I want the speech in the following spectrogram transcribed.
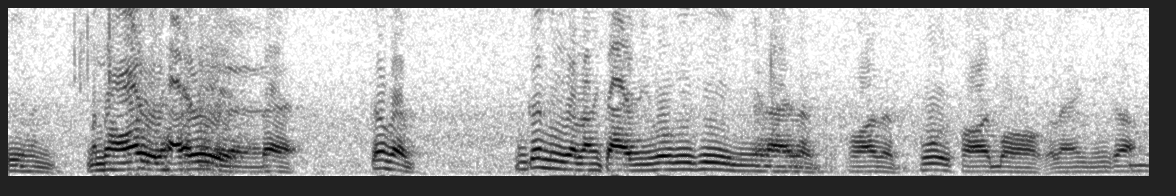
พี่มัน มันท้ออยู่แล้วพี่เออ แต่ก็แบบ มันก็มีกำลังใจมีพวกพี่ๆมีอะไรเออแบบคอยแบบพูดคอยบอกอะไรอย่างนี้ก็ อื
